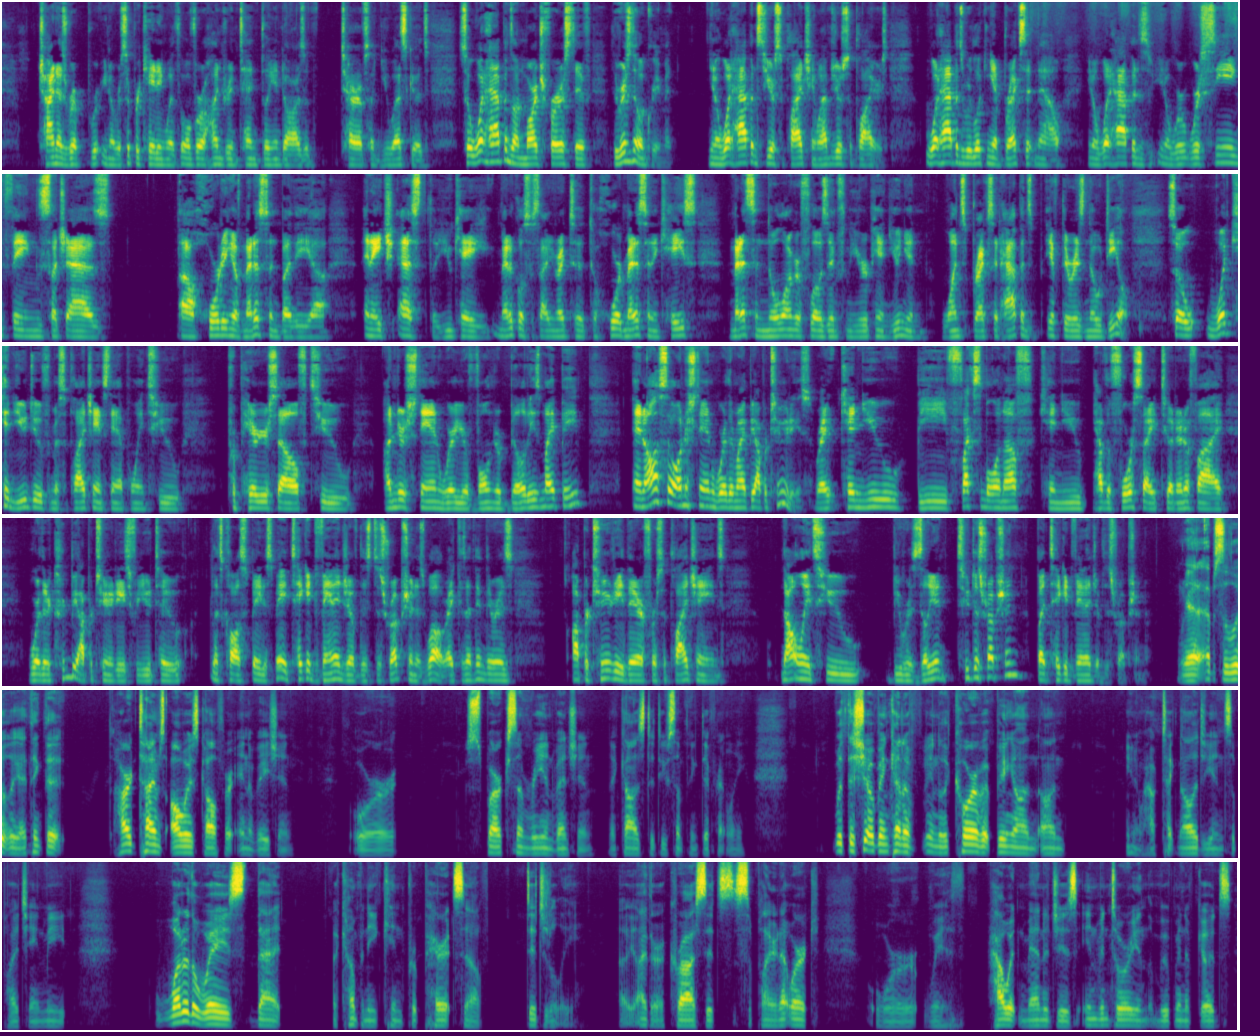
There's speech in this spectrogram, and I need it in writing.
China's rep, you know reciprocating with over 110 billion dollars of tariffs on U.S. goods. So what happens on March 1st if there is no agreement? You know what happens to your supply chain? What happens to your suppliers? What happens? We're looking at Brexit now. You know what happens? You know we're we're seeing things such as uh, hoarding of medicine by the uh, NHS, the UK Medical Society, right to to hoard medicine in case medicine no longer flows in from the European Union once Brexit happens if there is no deal. So, what can you do from a supply chain standpoint to prepare yourself to understand where your vulnerabilities might be and also understand where there might be opportunities, right? Can you be flexible enough? Can you have the foresight to identify where there could be opportunities for you to, let's call a spade a spade, take advantage of this disruption as well, right? Because I think there is opportunity there for supply chains not only to be resilient to disruption, but take advantage of disruption. Yeah, absolutely. I think that hard times always call for innovation or spark some reinvention that cause to do something differently. With the show being kind of, you know, the core of it being on, on you know, how technology and supply chain meet, what are the ways that a company can prepare itself digitally uh, either across its supplier network or with how it manages inventory and the movement of goods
